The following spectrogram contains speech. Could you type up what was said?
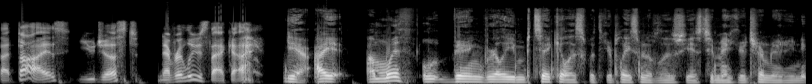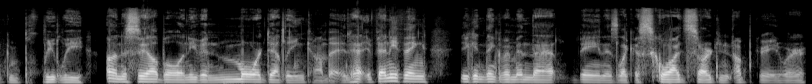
that dies, you just never lose that guy. Yeah, I I'm with being really meticulous with your placement of Lucius to make your Terminator unit completely unassailable and even more deadly in combat. And if anything, you can think of him in that vein as like a squad sergeant upgrade, where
